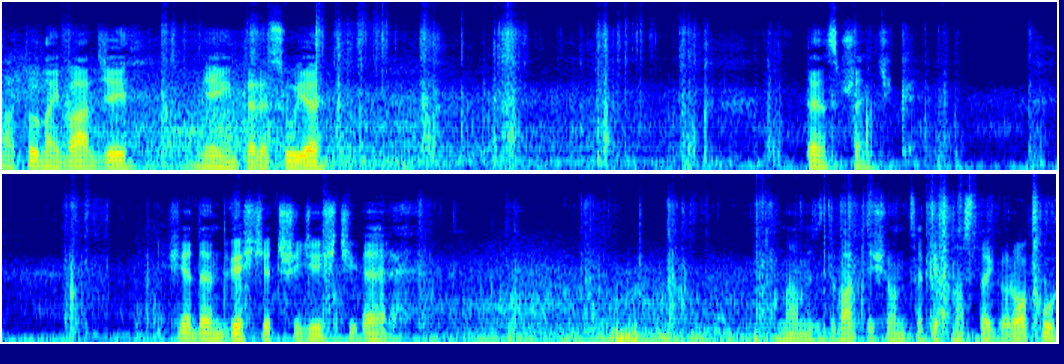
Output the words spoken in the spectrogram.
A tu najbardziej mnie interesuje ten sprzęcik. 7230R. Mamy z 2015 roku.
